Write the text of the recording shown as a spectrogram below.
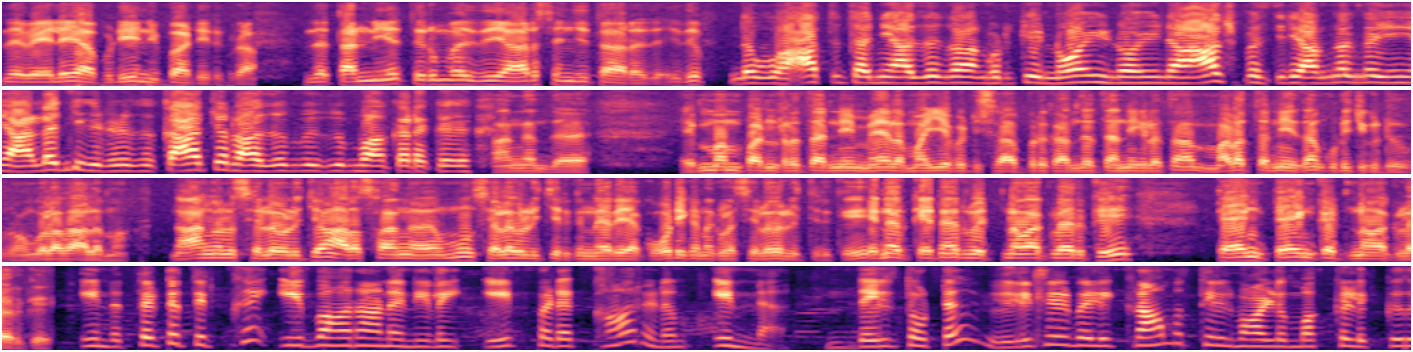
இந்த வேலையை அப்படியே நிப்பாட்டியிருக்கிறாங்க. இந்த தண்ணியை திரும்ப இது யாரும் செஞ்சு தரது? இது இந்த ஆற்று தண்ணி அதுதான் குடிச்சு நோய் நோயின்னு ஆஸ்பத்திரி அங்கங்கே அலைஞ்சிக்கிட்டு இருக்கு. காய்ச்சல் அது இதுமா கிடக்கு. நாங்கள் அந்த எம்எம் பண்ணுற தண்ணி மேலே மையப்பட்டி சாப்பிட்றதுக்கு அந்த தண்ணிகளை தான் மழை தண்ணியை தான் குடிச்சிக்கிட்டு இருக்கிறோம் உலக காலமாக நாங்களும் செலவழித்தோம் அரசாங்கமும் செலவழிச்சிருக்கு நிறையா கோடிக்கணக்கில் செலவழிச்சிருக்கு. கிணறு கிணறு வெட்டின வாக்கில் இருக்குது டேங்க் டேங்க் கட்டின வாக்கில் இருக்குது இந்த திட்டத்திற்கு இவ்வாறான நிலை ஏற்பட காரணம் என்ன? தெல்தொட்ட லிட்டில் வெளி கிராமத்தில் வாழும் மக்களுக்கு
